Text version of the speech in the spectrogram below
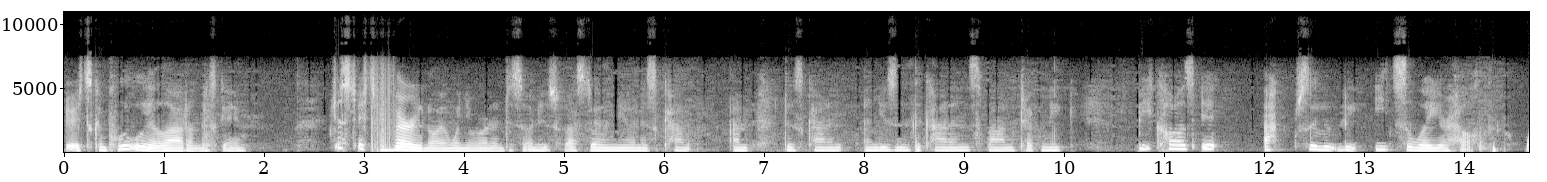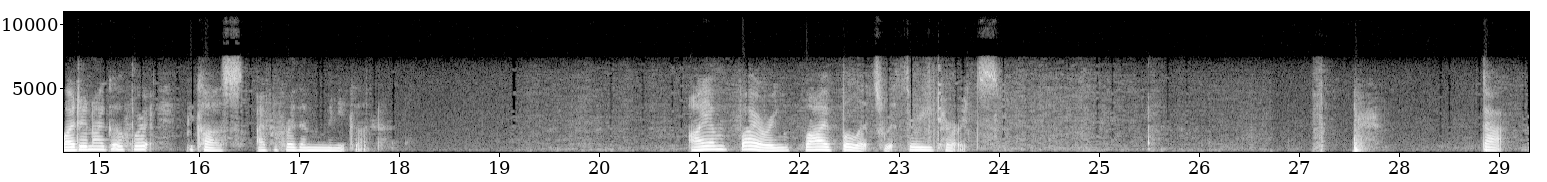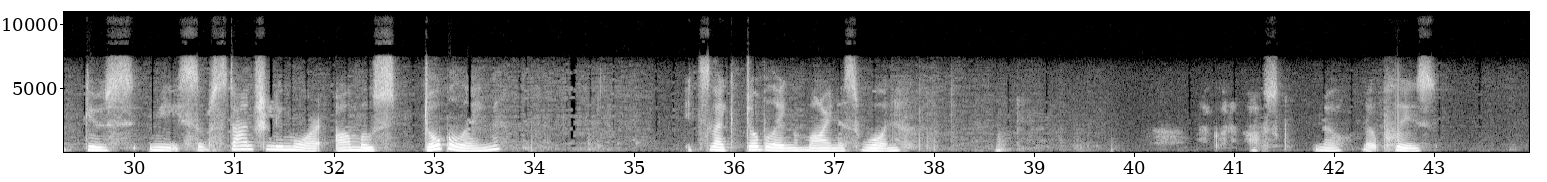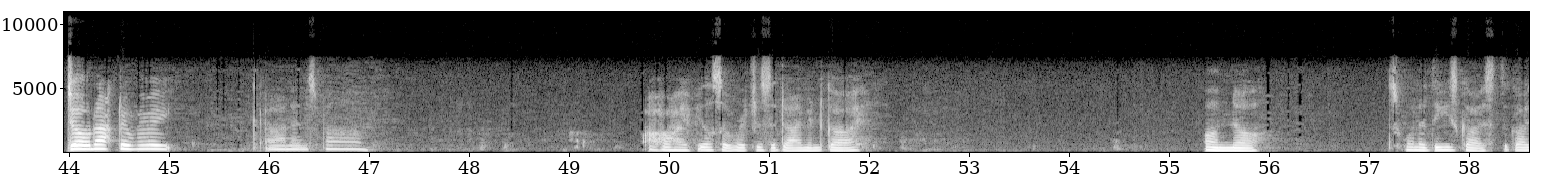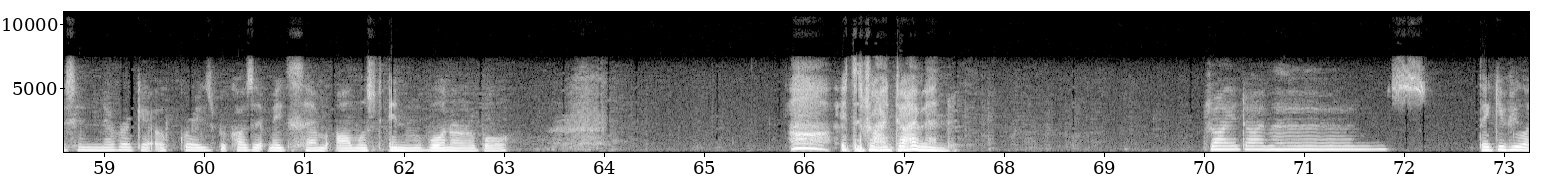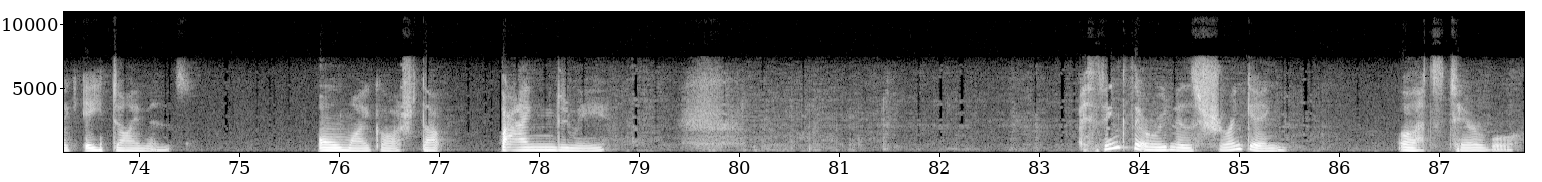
It's completely allowed on this game. Just, it's very annoying when you run into someone who's faster than you and is can and does cannon and uses the cannon spam technique because it absolutely eats away your health. Why don't I go for it? Because I prefer the minigun. I am firing five bullets with three turrets. That gives me substantially more, almost doubling. It's like doubling minus one. I'm gonna ask, no, no, please. Don't activate cannon spam. Oh, I feel so rich as a diamond guy. Oh no. It's one of these guys, the guys who never get upgrades because it makes them almost invulnerable. it's a giant diamond! Giant diamonds! They give you like eight diamonds. Oh my gosh, that banged me. I think the arena is shrinking. Oh, that's terrible.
